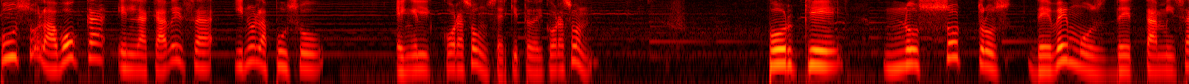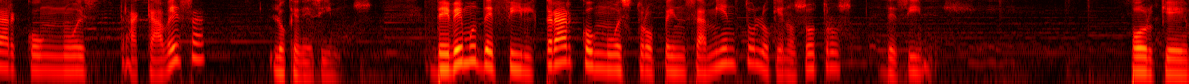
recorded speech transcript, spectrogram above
puso la boca en la cabeza y no la puso en el corazón, cerquita del corazón. Porque nosotros debemos de tamizar con nuestra cabeza lo que decimos. Debemos de filtrar con nuestro pensamiento lo que nosotros decimos. Porque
